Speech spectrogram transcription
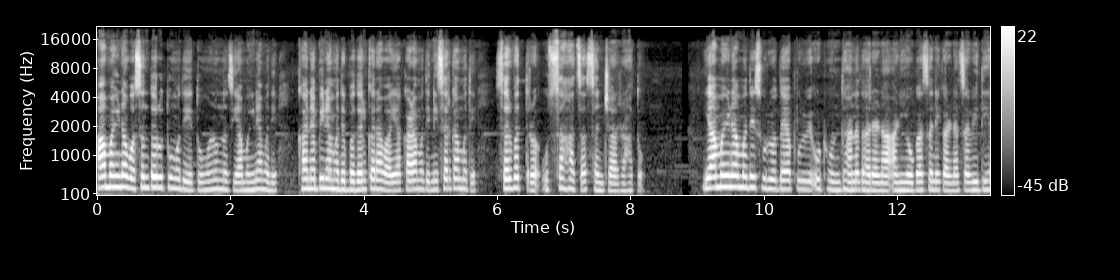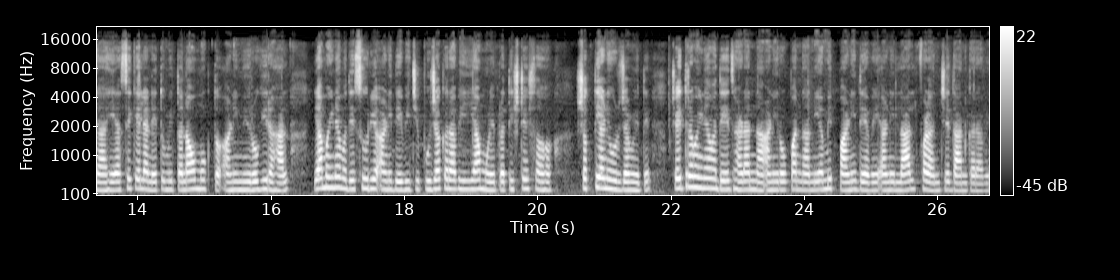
हा महिना वसंत ऋतूमध्ये येतो. म्हणूनच या महिन्यामध्ये खाण्यापिण्यामध्ये बदल करावा. या काळामध्ये निसर्गामध्ये सर्वत्र उत्साहाचा संचार राहतो. या महिन्यामध्ये सूर्योदयापूर्वी उठून ध्यानधारणा आणि योगासने करण्याचा विधी आहे. असे केल्याने तुम्ही तणावमुक्त आणि निरोगी राहाल. या महिन्यामध्ये सूर्य आणि देवीची पूजा करावी. यामुळे प्रतिष्ठेसह शक्ती आणि ऊर्जा मिळते. चैत्र महिन्यामध्ये झाडांना आणि रोपांना नियमित पाणी द्यावे आणि लाल फळांचे दान करावे.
